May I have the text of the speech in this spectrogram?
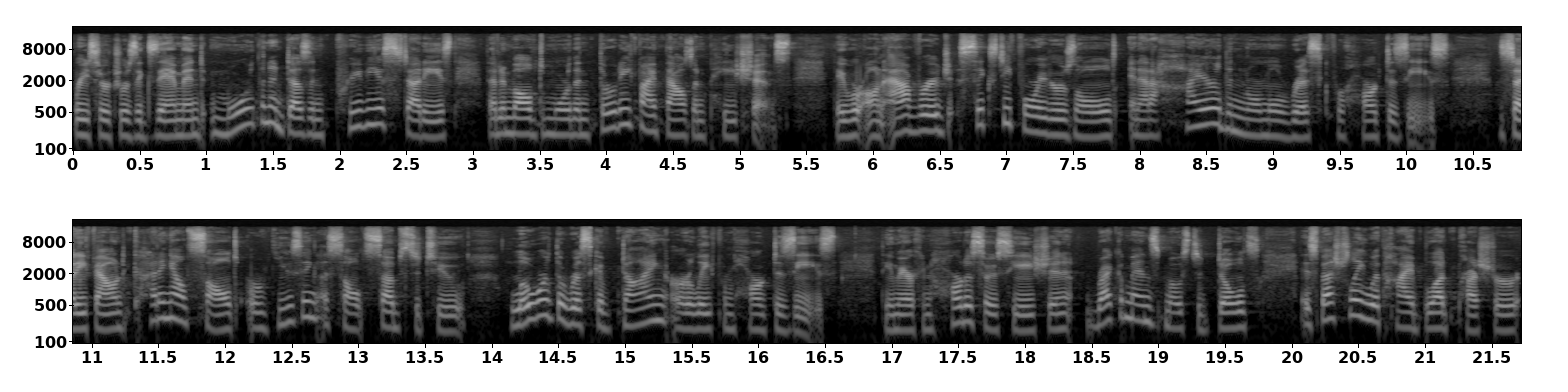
Researchers examined more than a dozen previous studies that involved more than 35,000 patients. They were on average 64 years old and at a higher than normal risk for heart disease. The study found cutting out salt or using a salt substitute lowered the risk of dying early from heart disease. The American Heart Association recommends most adults, especially with high blood pressure,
